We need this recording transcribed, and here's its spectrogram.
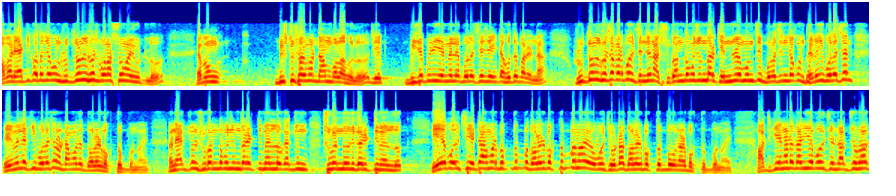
আবার একই কথা যখন রুদ্রনীল ঘোষ বলার সময় উঠল এবং বিষ্ণু শর্মার নাম বলা হলো যে বিজেপিরই এমএলএ বলেছে যে এটা হতে পারে না। রুদ্রনীল ঘোষ আবার বলছেন যে, না, সুকান্ত মজুমদার, কেন্দ্রীয় মন্ত্রী বলেছেন যখন ভেবেই বলেছেন, এমএলএ কি বলেছেন ওটা আমাদের দলের বক্তব্য নয়। কারণ একজন সুকান্ত মজুমদারের টিমের লোক, একজন শুভেন্দু অধিকারীর টিমের লোক, এ বলছে এটা আমার বক্তব্য, দলের বক্তব্য নয়, ও বলছে ওটা দলের বক্তব্য, ওনার বক্তব্য নয়। আজকে এনারা দাঁড়িয়ে বলছেন, রাজ্যভাগ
